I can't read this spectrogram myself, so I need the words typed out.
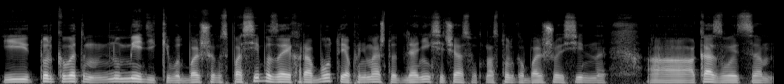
И только в этом, ну, медики, вот большое им спасибо за их работу. Я понимаю, что для них сейчас вот настолько большой, сильный а, оказывается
